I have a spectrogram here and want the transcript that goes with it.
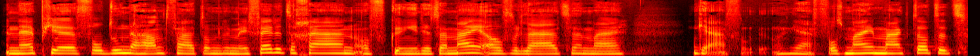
En heb je voldoende handvaart om ermee verder te gaan? Of kun je dit aan mij overlaten? Maar ja, ja, volgens mij maakt dat het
